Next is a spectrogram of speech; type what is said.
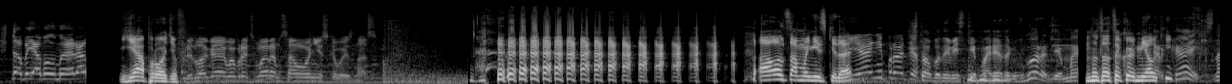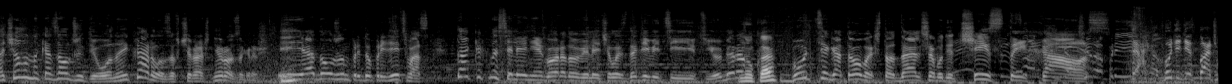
чтобы я был мэром? Я против. Предлагаю выбрать мэром самого низкого из нас. А он самый низкий, да? Я не против. Чтобы навести порядок в городе, мэр Ну да, такой мелкий. Кай сначала наказал Джидиона и Карла за вчерашний розыгрыш. И я должен предупредить вас, так как население города увеличилось до 9 ютуберов, Ну-ка. будьте готовы, что дальше будет чистый хаос. Так, будете спать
